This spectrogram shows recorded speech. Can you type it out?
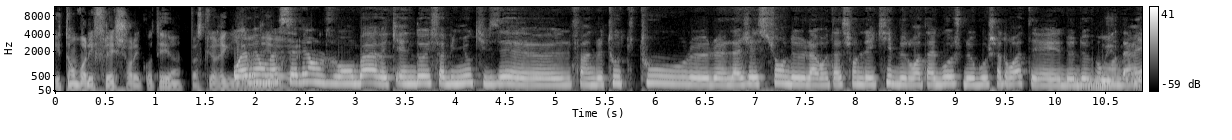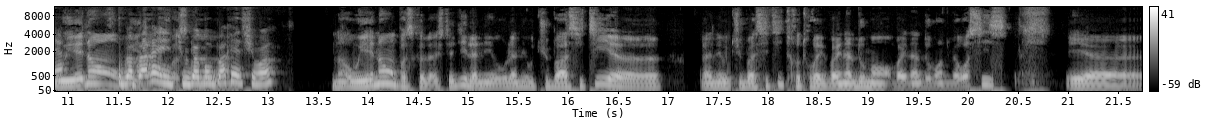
et t'envoies les flèches sur les côtés hein, parce que Reguilon Ouais, mais on a euh, serré en jouant en bas avec Endo et Fabinho qui faisaient euh, enfin de tout, tout le- le- la gestion de la rotation de l'équipe de droite à gauche, de gauche à droite et de devant oui, en derrière. Oui et non. c'est pas oui pareil, non, tu peux pas que- comparer, tu vois. Non, oui et non, parce que là, je t'ai dit, l'année où, l'année où tu bats City, euh, l'année où tu bats City, tu te retrouves avec Wijnaldum en, Wijnaldum en numéro 6. Et, euh,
